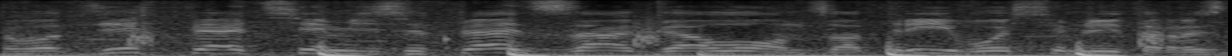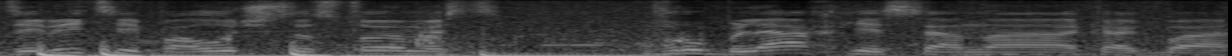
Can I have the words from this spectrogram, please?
Но вот здесь 5,75 за галлон. За 3,8 литра. Разделите и получится стоимость в рублях, если она как бы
